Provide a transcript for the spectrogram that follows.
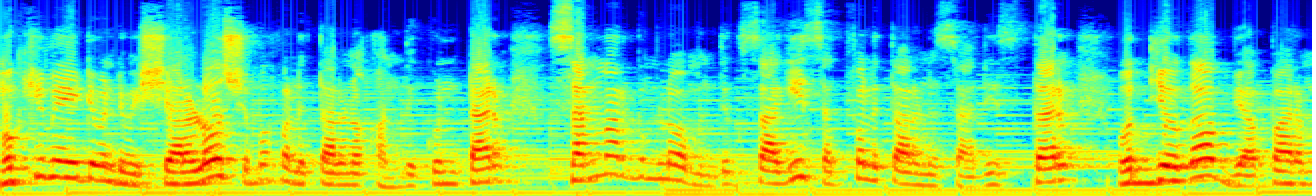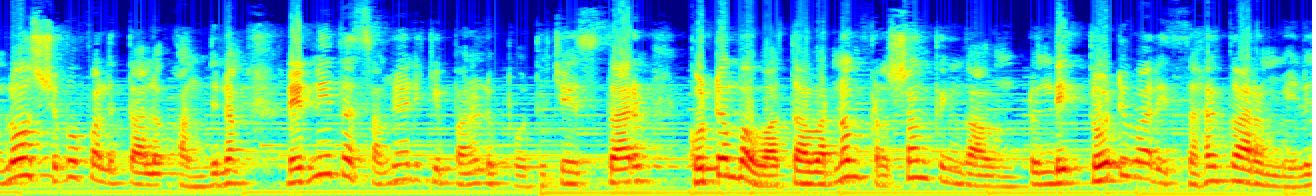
ముఖ్యమైనటువంటి విషయాలలో శుభ ఫలితాలను అందుకుంటారు. సన్మార్గంలో ముందుకు సాగి సత్ఫలితాలను సాధిస్తారు. ఉద్యోగ వ్యాపారంలో శుభ ఫలితాలు అందినం నిర్ణీత సమయానికి పనులు పూర్తి చేస్తారు. కుటుంబ వాతావరణం ప్రశాంతంగా ఉంటుంది. తోటివారి సహకారం మేలు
